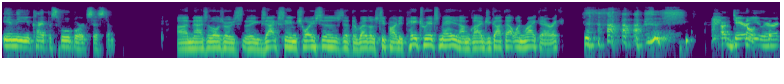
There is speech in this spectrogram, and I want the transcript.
in the Yucaipa school board system. And that's, those are the exact same choices that the Redlands Tea Party Patriots made, and I'm glad you got that one right, Eric. How dare no, you, Eric?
